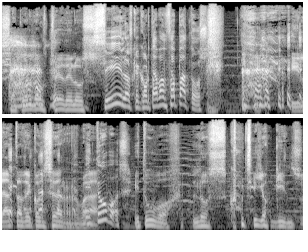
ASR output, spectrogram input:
¿Se acuerda usted de los Sí, los que cortaban zapatos y latas de conserva? y tubos. Y tuvo los cuchillos ginsu.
